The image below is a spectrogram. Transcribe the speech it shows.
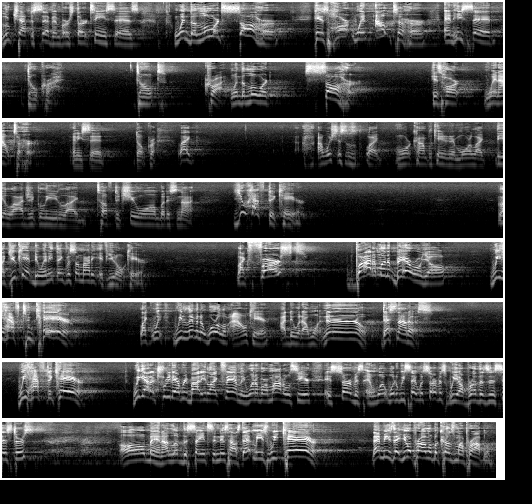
Luke chapter 7, verse 13 says, When the Lord saw her, his heart went out to her, and he said, Don't cry don't cry. When the Lord saw her, his heart went out to her and he said, Don't cry. Like, I wish this was like more complicated and more like theologically like tough to chew on, but it's not. You have to care. Like, you can't do anything for somebody if you don't care. Like, first, bottom of the barrel, y'all, we have to care. Like we, we live in a world of I don't care, I do what I want. No, no, no, no, no. That's not us. We have to care. We got to treat everybody like family. One of our models here is service. And what, what do we say with service? We are brothers and sisters. Oh man, I love the saints in this house. That means we care. That means that your problem becomes my problem.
